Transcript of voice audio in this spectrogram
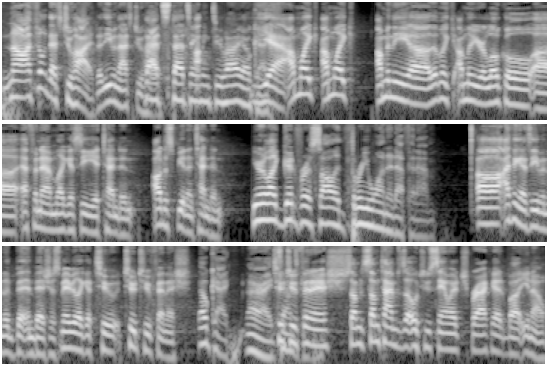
No, I feel like that's too high. That even that's too high. That's that's aiming too high. Okay. yeah. I'm like I'm like I'm in the uh, I'm like I'm your local uh, FNM legacy attendant. I'll just be an attendant. You're like good for a solid three one at FNM. Uh, I think that's even a bit ambitious. Maybe like a two two two finish. Okay. All right. two sounds two good. finish. Some sometimes it's O two sandwich bracket, but you know,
